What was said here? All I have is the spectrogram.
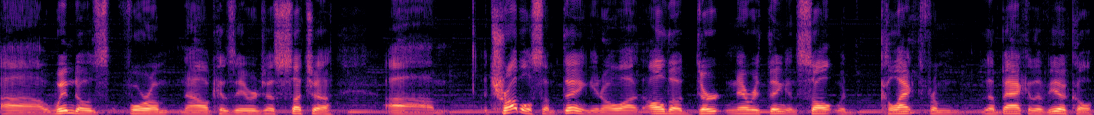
uh, windows for them now because they were just such a um, troublesome thing you know uh, all the dirt and everything and salt would collect from the back of the vehicle.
